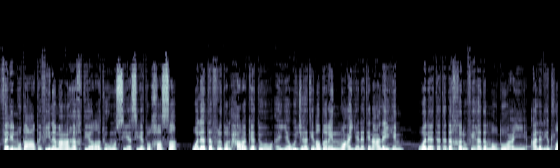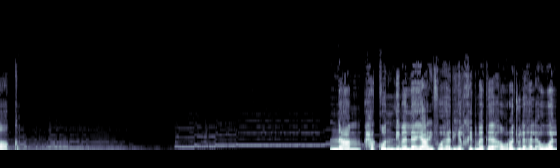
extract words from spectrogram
فللمتعاطفين معها اختياراتهم السياسية الخاصة ولا تفرض الحركة أي وجهة نظر معينة عليهم ولا تتدخل في هذا الموضوع على الإطلاق. نعم حق لمن لا يعرف هذه الخدمة أو رجلها الأول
